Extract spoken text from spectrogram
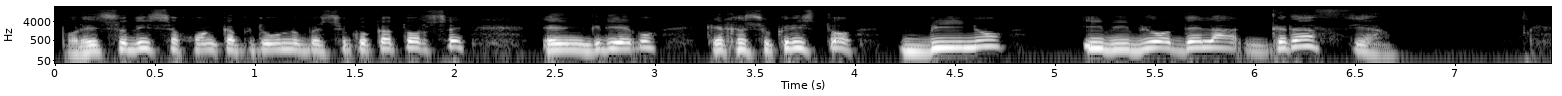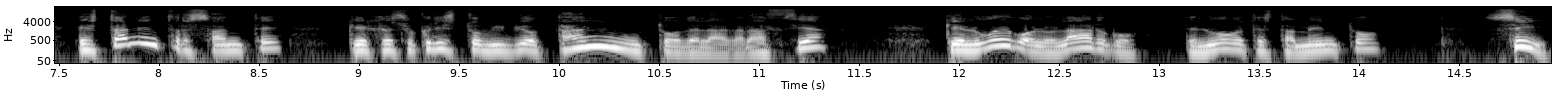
Por eso dice Juan capítulo 1, versículo 14 en griego que Jesucristo vino y vivió de la gracia. Es tan interesante que Jesucristo vivió tanto de la gracia que luego a lo largo del Nuevo Testamento, sí,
